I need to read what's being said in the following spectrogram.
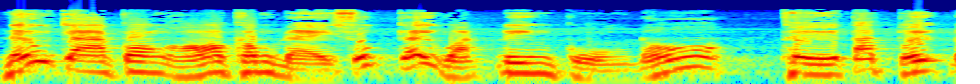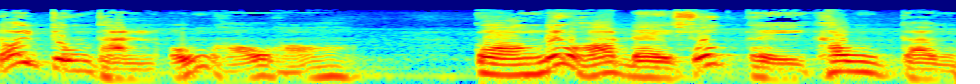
nếu cha con họ không đề xuất kế hoạch điên cuồng đó, thì ta tuyệt đối trung thành ủng hộ họ. Còn nếu họ đề xuất thì không cần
